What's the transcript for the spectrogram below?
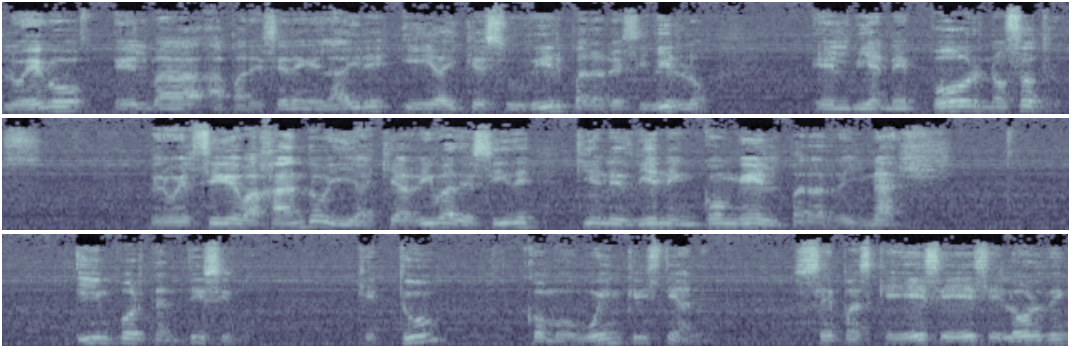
Luego Él va a aparecer en el aire y hay que subir para recibirlo. Él viene por nosotros. Pero Él sigue bajando y aquí arriba decide quiénes vienen con Él para reinar. Importantísimo que tú, como buen cristiano, sepas que ese es el orden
